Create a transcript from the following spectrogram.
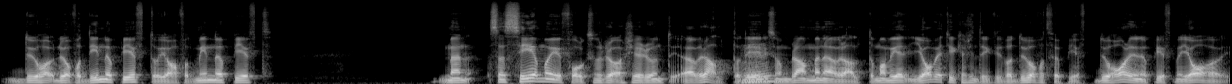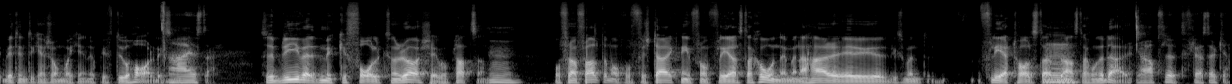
du, har, du har fått din uppgift och jag har fått min uppgift. Men sen ser man ju folk som rör sig runt överallt och det är liksom brandmän överallt. Och man vet, jag vet ju kanske inte riktigt vad du har fått för uppgift. Du har en uppgift men jag vet inte kanske om vilken uppgift du har. Liksom. ja, just det. Så det blir väldigt mycket folk som rör sig på platsen. Mm. Och framförallt om man får förstärkning från flera stationer. Men här är det ju liksom ett flertal sta- brandstationer där. Ja, absolut. Flera stycken.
